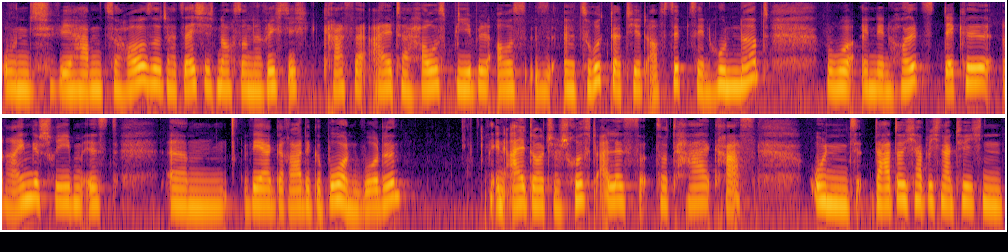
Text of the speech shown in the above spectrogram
und wir haben zu Hause tatsächlich noch so eine richtig krasse alte Hausbibel aus, äh, zurückdatiert auf 1700, wo in den Holzdeckel reingeschrieben ist, ähm, wer gerade geboren wurde. In altdeutscher Schrift alles total krass. Und dadurch habe ich natürlich einen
